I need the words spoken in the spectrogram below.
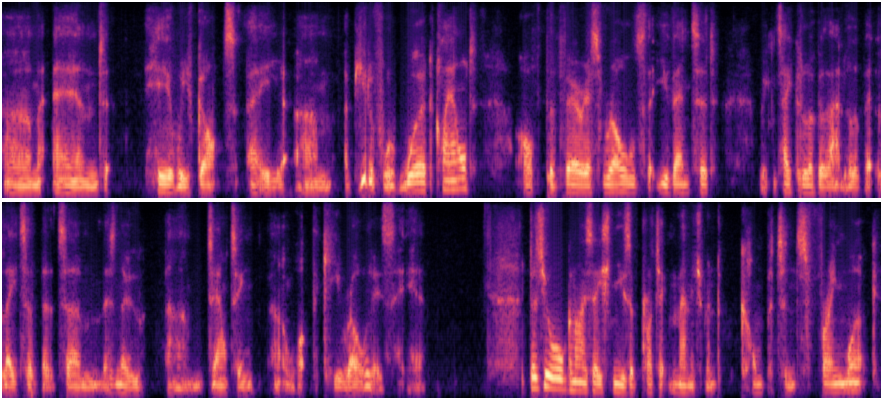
Um, and here we've got a, um, a beautiful word cloud of the various roles that you've entered we can take a look at that a little bit later, but um, there's no um, doubting uh, what the key role is here. Does your organization use a project management competence framework?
